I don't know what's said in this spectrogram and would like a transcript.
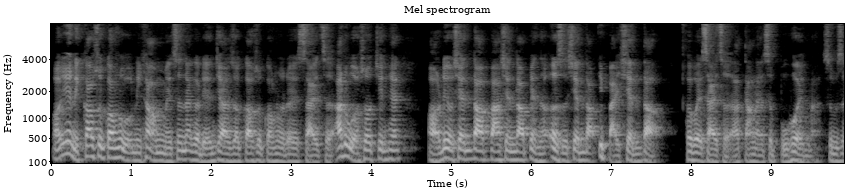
啊。因为你高速公路，你看我们每次那个廉价的时候，高速公路都会塞车啊。如果说今天啊六线道、八线道变成二十线道、一百线道，会不会塞车啊？当然是不会嘛，是不是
